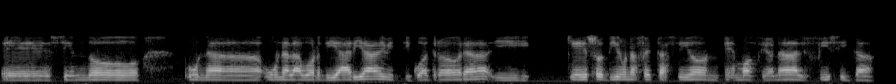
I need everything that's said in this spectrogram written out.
eh, siendo una, una labor diaria de 24 horas y que eso tiene una afectación emocional, física,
